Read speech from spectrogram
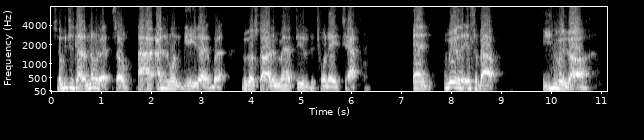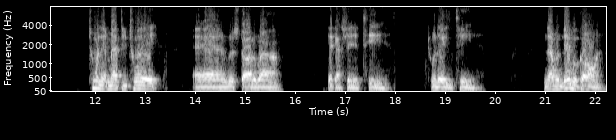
So we just got to know that. So I, I just wanted to give you that, but we're to start in Matthew, the 28th chapter. And really, it's about you and God. 20, Matthew 28, and we'll start around, I think I said 10, 28 and 10. Now, when they were gone,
